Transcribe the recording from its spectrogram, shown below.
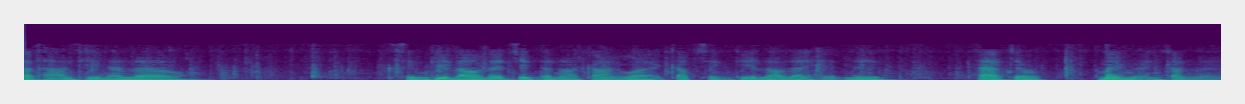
สถานที่นั้นแล้ว สิ่งที่เราได้จินตนาการไว้กับสิ่งที่เราได้เห็นนี่แทบจะไม่เหมือนกันเลย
